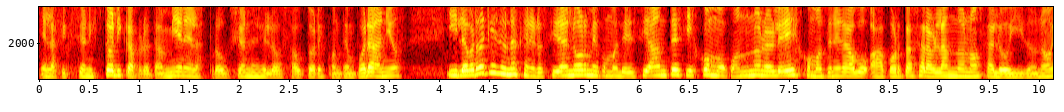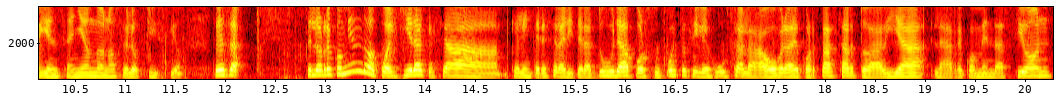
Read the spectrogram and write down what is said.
en la ficción histórica, pero también en las producciones de los autores contemporáneos. Y la verdad que es de una generosidad enorme, como les decía antes, y es como cuando uno lo lee, es como tener a, Cortázar hablándonos al oído, ¿no? Y enseñándonos el oficio. Entonces, se lo recomiendo a cualquiera que sea que le interese la literatura. Por supuesto, si les gusta la obra de Cortázar, todavía la recomendación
